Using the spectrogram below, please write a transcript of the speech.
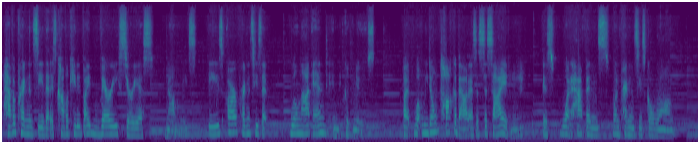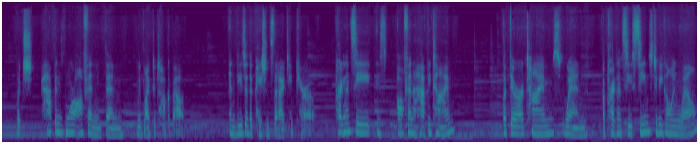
have a pregnancy that is complicated by very serious anomalies. These are pregnancies that will not end in good news. But what we don't talk about as a society is what happens when pregnancies go wrong, which happens more often than we'd like to talk about. And these are the patients that I take care of. Pregnancy is often a happy time, but there are times when a pregnancy seems to be going well,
